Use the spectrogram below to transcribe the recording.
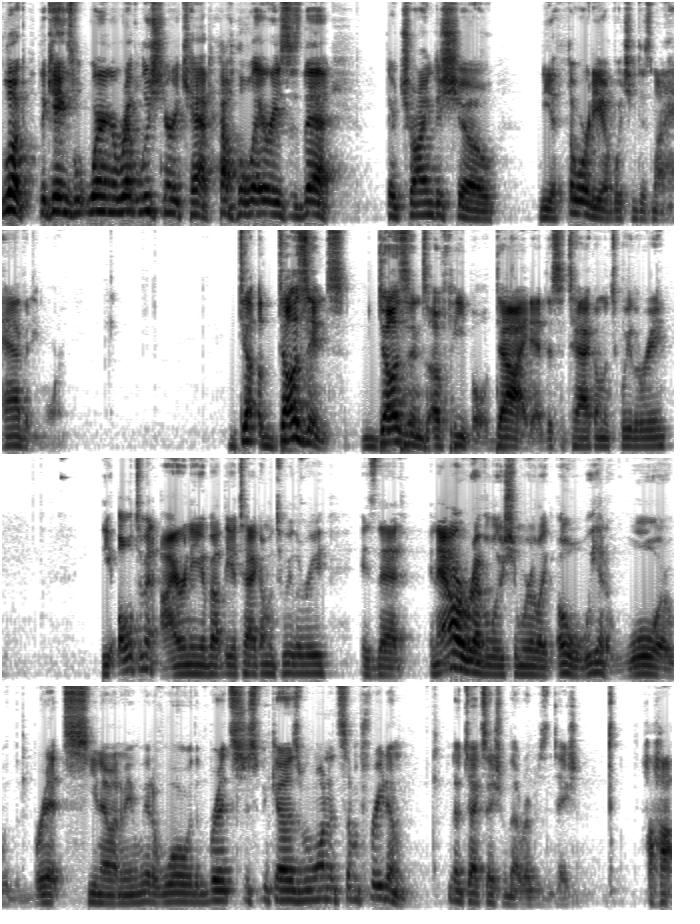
look, the king's wearing a revolutionary cap. How hilarious is that? They're trying to show the authority of which he does not have anymore. Do- dozens, dozens of people died at this attack on the Tuileries. The ultimate irony about the attack on the Tuileries is that in our revolution, we are like, oh, we had a war with the Brits. You know what I mean? We had a war with the Brits just because we wanted some freedom. No taxation without representation. Haha.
